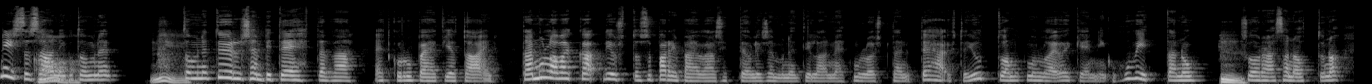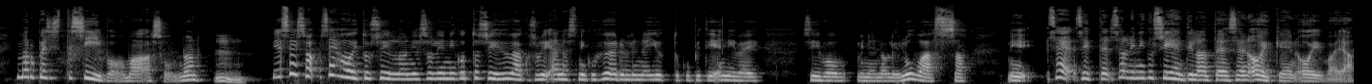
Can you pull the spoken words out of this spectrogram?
Niissä saa Aa. tuommoinen Niin. tuommoinen tylsempi tehtävä, että kun rupeat jotain. Tai mulla vaikka just tuossa pari päivää sitten oli semmoinen tilanne, että mulla olisi pitänyt tehdä yhtä juttua, mutta mulla ei oikein niinku huvittanut mm. suoraan sanottuna. Ja mä rupesin sitten siivoamaan asunnon. Mm. Ja se, se hoitui silloin ja se oli niinku tosi hyvä, kun se oli ns. Niinku hyödyllinen juttu, kun piti anyway siivoaminen oli luvassa. Niin se, sitten, se oli niinku siihen tilanteeseen oikein oiva ja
